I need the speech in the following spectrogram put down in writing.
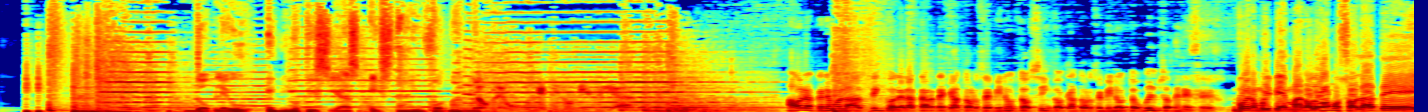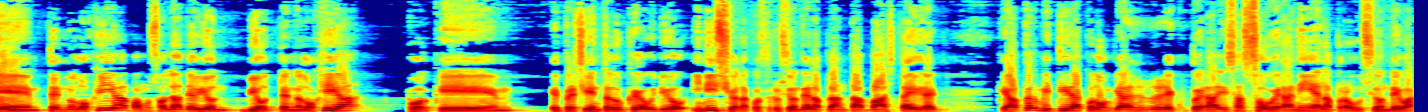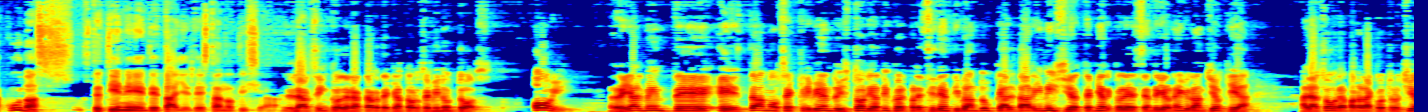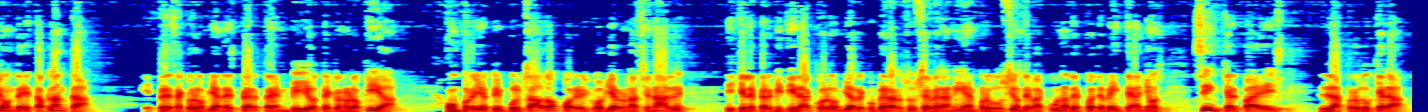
WM Noticias está informando. Ahora tenemos las 5 de la tarde, 14 minutos, 5, 14 minutos. Wilson Meneses. Bueno, muy bien, Manolo, vamos a hablar de tecnología, vamos a hablar de biotecnología, porque el presidente Duque hoy dio inicio a la construcción de la planta Basta que ha permitido a Colombia recuperar esa soberanía en la producción de vacunas. Usted tiene detalles de esta noticia. Las 5 de la tarde, 14 minutos. Hoy, Realmente estamos escribiendo historia, dijo el presidente Iván Duque al dar inicio este miércoles en Río Negro, Antioquia, a las obras para la construcción de esta planta, empresa colombiana experta en biotecnología, un proyecto impulsado por el gobierno nacional y que le permitirá a Colombia recuperar su soberanía en producción de vacunas después de 20 años sin que el país las produjera.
